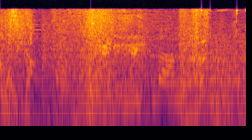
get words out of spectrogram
込みすぎだうダメ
